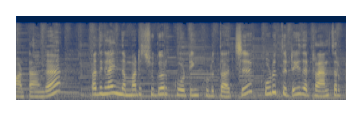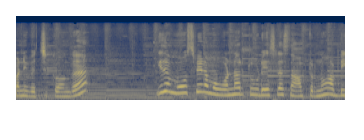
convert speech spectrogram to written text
மாட்டாங்க. பார்த்தீங்களா இந்த மாதிரி சுகர் கோட்டிங் கொடுத்தாச்சு. கொடுத்துட்டு இதை ட்ரான்ஸ்ஃபர் பண்ணி வச்சுக்கோங்க. இதை மோஸ்ட்லி நம்ம ஒன் ஆர் டூ டேஸில் சாப்பிட்றணும் அப்படி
